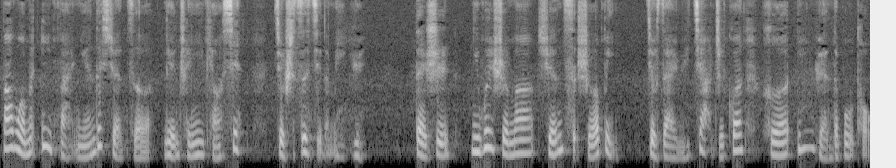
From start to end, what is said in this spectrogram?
把我们一百年的选择连成一条线，就是自己的命运。但是你为什么选此舍彼，就在于价值观和因缘的不同。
